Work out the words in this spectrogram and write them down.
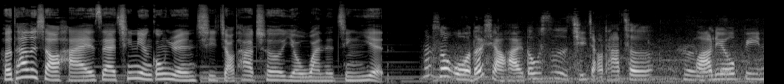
和她的小孩在青年公园骑脚踏车游玩的经验。那时候我的小孩都是骑脚踏车、滑溜冰，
